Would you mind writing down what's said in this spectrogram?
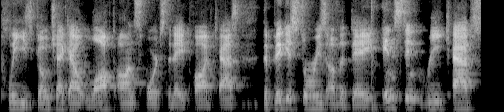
please go check out Locked On Sports Today podcast. The biggest stories of the day, instant recaps,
